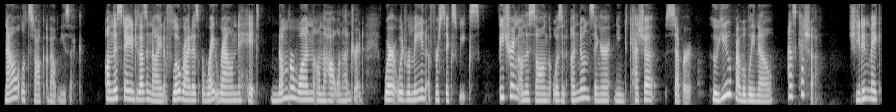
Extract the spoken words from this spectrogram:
Now let's talk about music. On this day in 2009, Flo Rida's Right Round hit number one on the Hot 100, where it would remain for six weeks. Featuring on this song was an unknown singer named Kesha Sebert, who you probably know as Kesha. She didn't make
